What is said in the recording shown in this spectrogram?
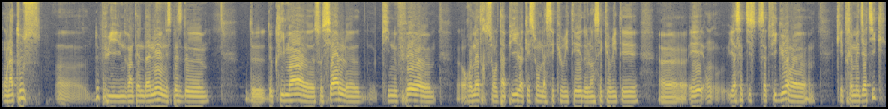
on a tous, depuis une vingtaine d'années, une espèce de climat euh, social euh, qui nous fait euh, remettre sur le tapis la question de la sécurité, de l'insécurité. et il y a cette, cette figure qui est très médiatique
